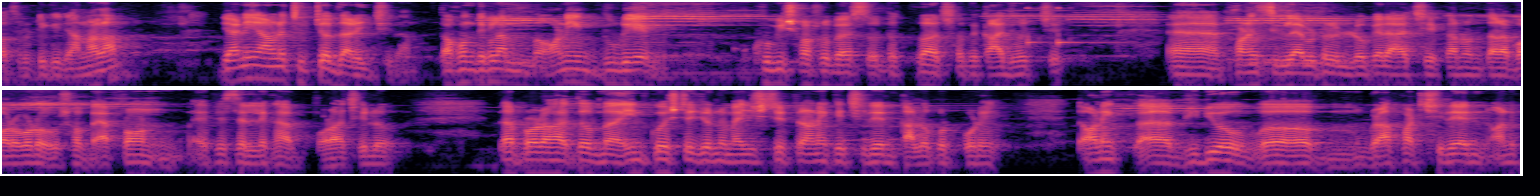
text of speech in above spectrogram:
অথরিটিকে জানালাম। জানিয়ে আমরা চুপচাপ দাঁড়িয়েছিলাম তখন দেখলাম অনেক দূরে খুবই শশব্যস্ততার সাথে কাজ হচ্ছে। ফরেন্সিক ল্যাবরেটরির লোকেরা আছে, কারণ তারা বড় বড় সব অ্যাপ্রন এফএসএল লেখা পড়া ছিল। তারপরে হয়তো ইনকোয়েস্টের জন্য ম্যাজিস্ট্রেটরা অনেকে ছিলেন, কালো কোট পরে। অনেক ভিডিও গ্রাফার ছিলেন, অনেক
